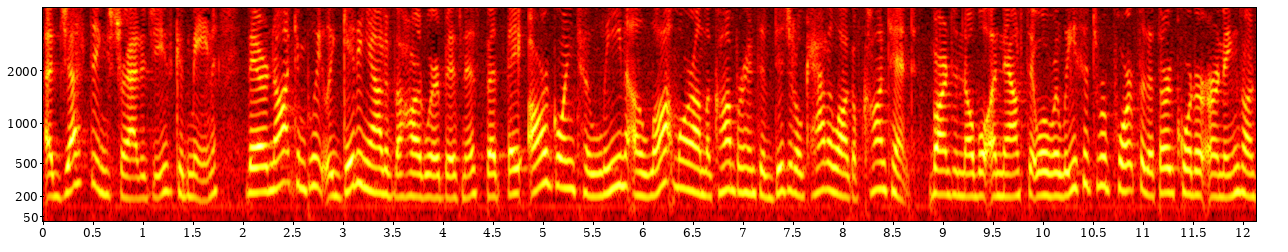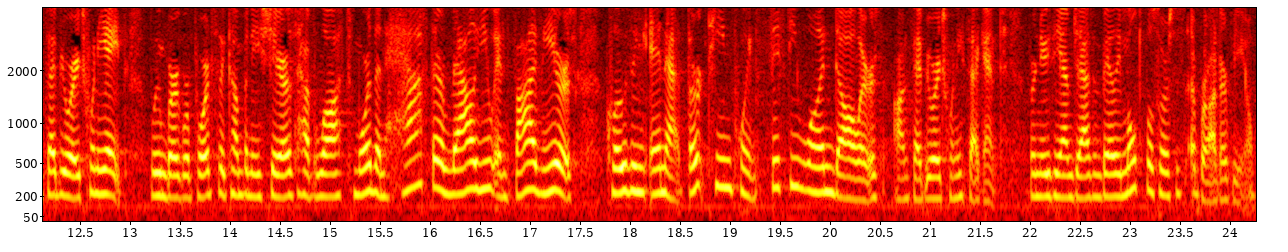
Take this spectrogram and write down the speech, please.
adjusting strategies could mean they are not completely getting out of the hardware business, but they are going to lean a lot more on the comprehensive digital catalog of content. Barnes & Noble announced it will release its report for the third quarter earnings on February 28th. Bloomberg reports the company's shares have lost more than half their value in five years, closing in at $13.51 on February 22nd. For Newsy, I'm Jasmine Bailey, multiple sources, a broader view.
